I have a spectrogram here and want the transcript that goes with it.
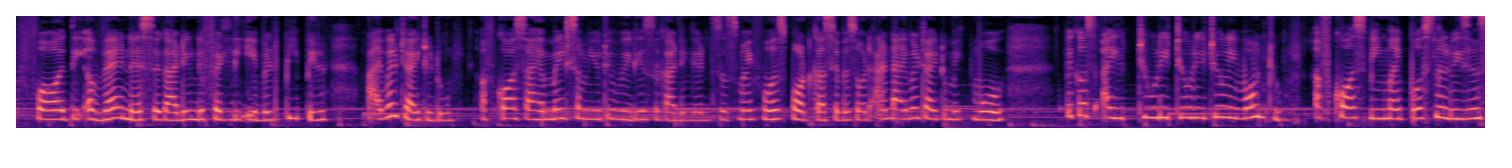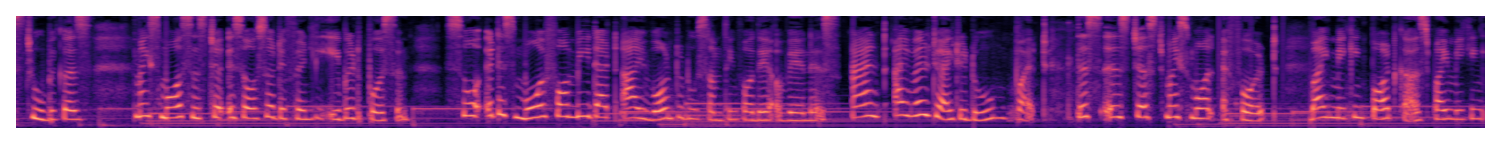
for the awareness regarding differently abled people i will try to do. Of course i have made some youtube videos regarding it. This is my first podcast episode and i will try to make more because I truly, truly, truly want to. Of course, being my personal reasons too, because my small sister is also a differently abled person. So it is more for me that I want to do something for their awareness, and I will try to do, but this is just my small effort by making podcasts by making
